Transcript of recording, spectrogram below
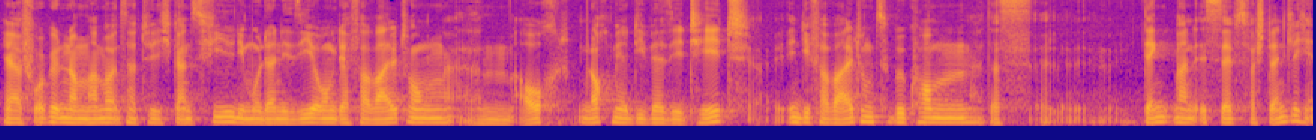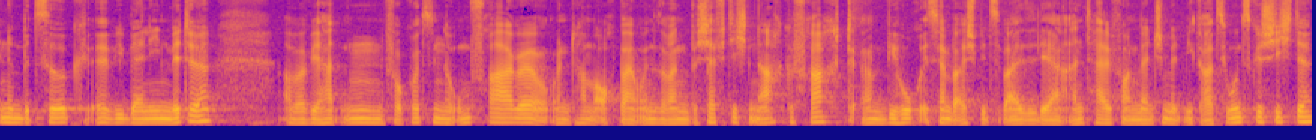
Ja, vorgenommen haben wir uns natürlich ganz viel. Die Modernisierung der Verwaltung, ähm, auch noch mehr Diversität in die Verwaltung zu bekommen. Das äh, denkt man ist selbstverständlich in einem Bezirk äh, wie Berlin Mitte. Aber wir hatten vor kurzem eine Umfrage und haben auch bei unseren Beschäftigten nachgefragt, ähm, wie hoch ist denn beispielsweise der Anteil von Menschen mit Migrationsgeschichte.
